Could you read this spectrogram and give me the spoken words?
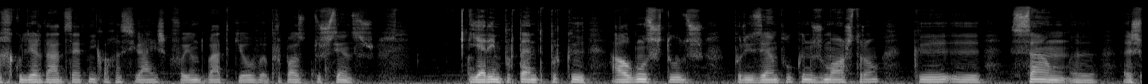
recolher dados étnico-raciais, que foi um debate que houve a propósito dos censos. E era importante porque alguns estudos por exemplo, que nos mostram que eh, são eh, as,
